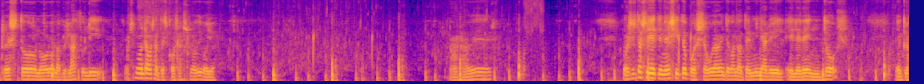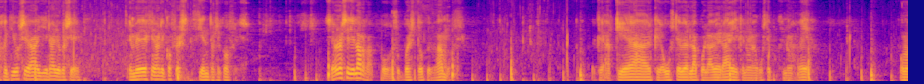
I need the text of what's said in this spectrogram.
Resto, oro, lapislázuli. Vamos a encontrar bastantes cosas, lo digo yo. Vamos a ver. Pues esta serie tiene éxito, pues seguramente cuando termine el, el Eden 2, el que el objetivo sea llenar, yo que sé, en vez de decenas de cofres, cientos de cofres. ¿Será una serie larga? Por supuesto, pero vamos. Que aquí al que le guste verla, pues la verá y el que no le guste, pues que no la vea. Como,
